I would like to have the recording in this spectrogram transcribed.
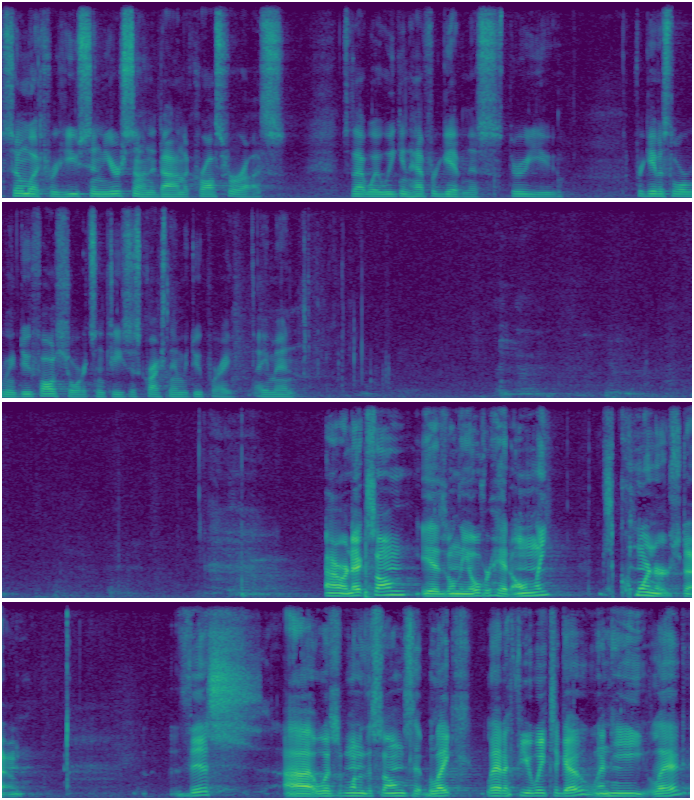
so much for you sending your Son to die on the cross for us, so that way we can have forgiveness through you. Forgive us, Lord, when we do fall short. In Jesus Christ's name we do pray. Amen. Our next song is on the overhead only. It's Cornerstone. This uh, was one of the songs that Blake led a few weeks ago when he led.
